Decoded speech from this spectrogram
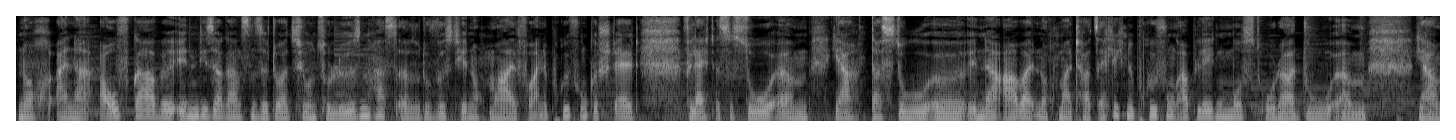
noch eine Aufgabe in dieser ganzen Situation zu lösen hast. Also du wirst hier noch mal vor eine Prüfung gestellt. Vielleicht ist es so, ähm, ja, dass du äh, in der Arbeit noch mal tatsächlich eine Prüfung ablegen musst oder du ähm, ja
